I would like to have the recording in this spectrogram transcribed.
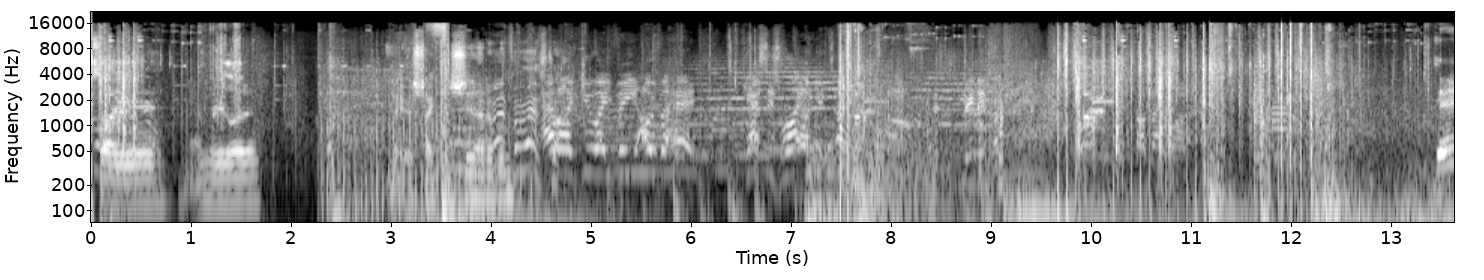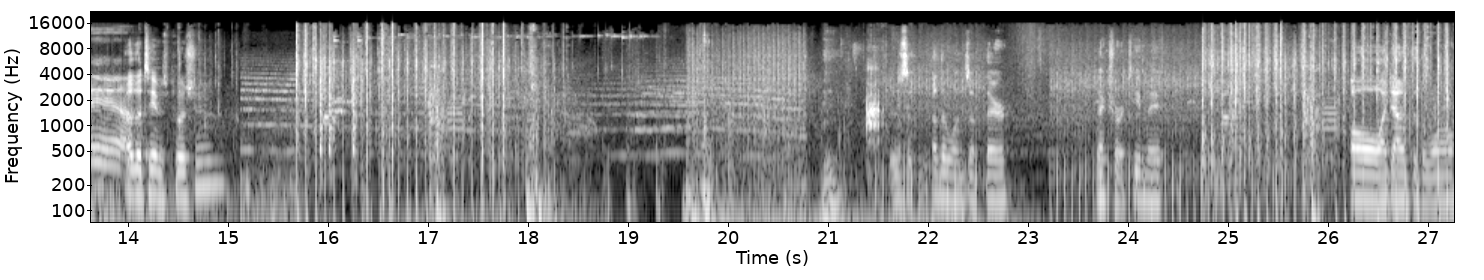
Sorry here. I'm reloading. I airstrike the shit out of him. Allied UAV overhead. Gas is right on your tail. Damn. Other team's pushing. There's other ones up there. Next to our teammate. Oh, I downed through the wall.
